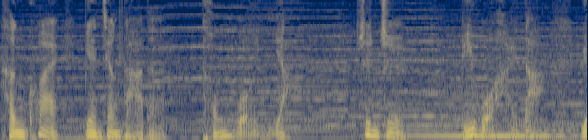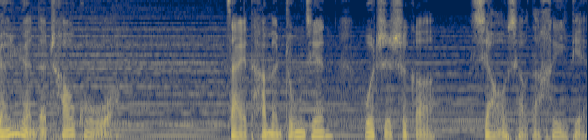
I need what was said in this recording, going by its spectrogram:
很快便将大的同我一样，甚至比我还大，远远的超过我。在他们中间，我只是个小小的黑点。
